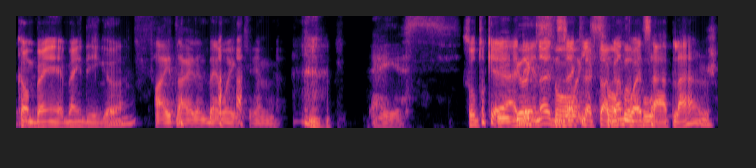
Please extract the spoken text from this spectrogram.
Comme bien ben des gars. hein. Fight Island. Ben oui, crime. hey. Surtout que Adena disait que l'octogone doit être sur la plage.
